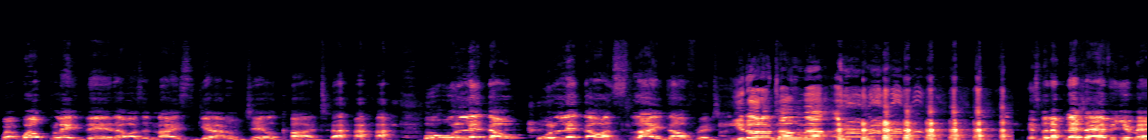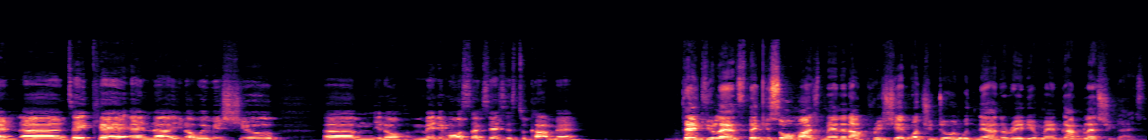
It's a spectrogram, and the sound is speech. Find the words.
Well, well played there. That was a nice get out of jail card. we'll, we'll, let that we'll let that one slide, Alfred. You know what I'm talking about? it's been a pleasure having you, man. Uh, take care, and uh, you know we wish you, um, you know, many more successes to come, man. Thank you, Lance. Thank you so much, man. And I appreciate what you're doing with Nehanda Radio, man. God bless you guys.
